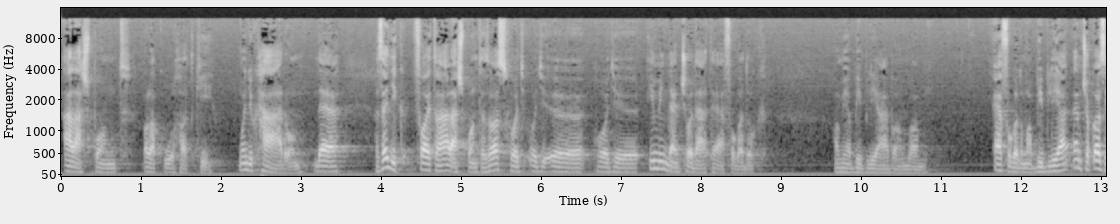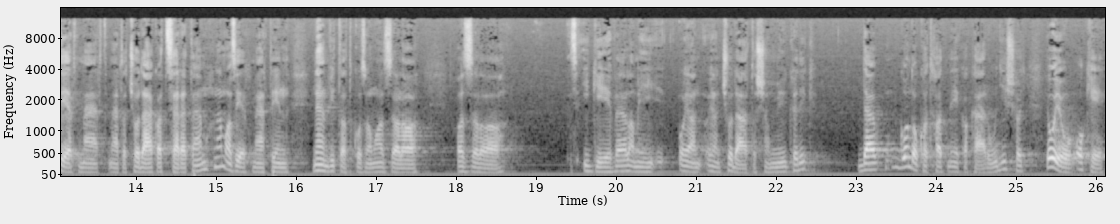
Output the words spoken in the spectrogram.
álláspont alakulhat ki. Mondjuk három, de az egyik fajta álláspont az az, hogy, hogy, hogy én minden csodát elfogadok, ami a Bibliában van. Elfogadom a Bibliát, nem csak azért, mert, mert a csodákat szeretem, hanem azért, mert én nem vitatkozom azzal, a, azzal a, az igével, ami olyan, olyan csodálatosan működik, de gondolkodhatnék akár úgy is, hogy jó, jó, oké,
